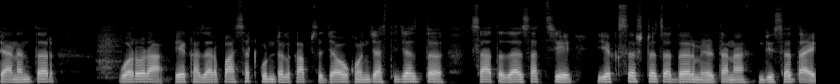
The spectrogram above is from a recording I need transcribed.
त्यानंतर वरोरा एक हजार पासष्ट क्विंटल कापसाचे आवक जास्तीत जास्त सात हजार सातशे एकसष्टचा दर मिळताना दिसत आहे.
